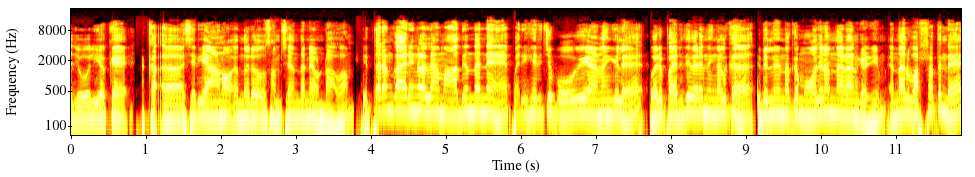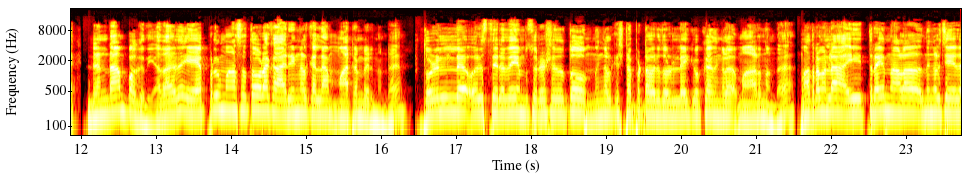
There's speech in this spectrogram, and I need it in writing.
ജോലിയൊക്കെ ശരിയാണോ എന്നൊരു സംശയം തന്നെ ഉണ്ടാവാം. ഇത്തരം കാര്യങ്ങളെല്ലാം ആദ്യം തന്നെ പരിഹരിച്ചു പോവുകയാണെങ്കിൽ ഒരു പരിധിവരെ നിങ്ങൾക്ക് ഇതിൽ നിന്നൊക്കെ മോചനം നേടാൻ കഴിയും. എന്നാൽ വർഷത്തിന്റെ രണ്ടാം പകുതി അതായത് ഏപ്രിൽ മാസത്തോടെ കാര്യങ്ങൾക്കെല്ലാം മാറ്റം വരുന്നുണ്ട്. തൊഴിലിൽ ഒരു സ്ഥിരതയും സുരക്ഷിതത്വവും നിങ്ങൾക്ക് ഇഷ്ടപ്പെട്ട ഒരു തൊഴിലിലേക്കൊക്കെ നിങ്ങൾ മാറുന്നുണ്ട്. മാത്രമല്ല ഈ ഇത്രയും നാൾ നിങ്ങൾ ചെയ്ത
